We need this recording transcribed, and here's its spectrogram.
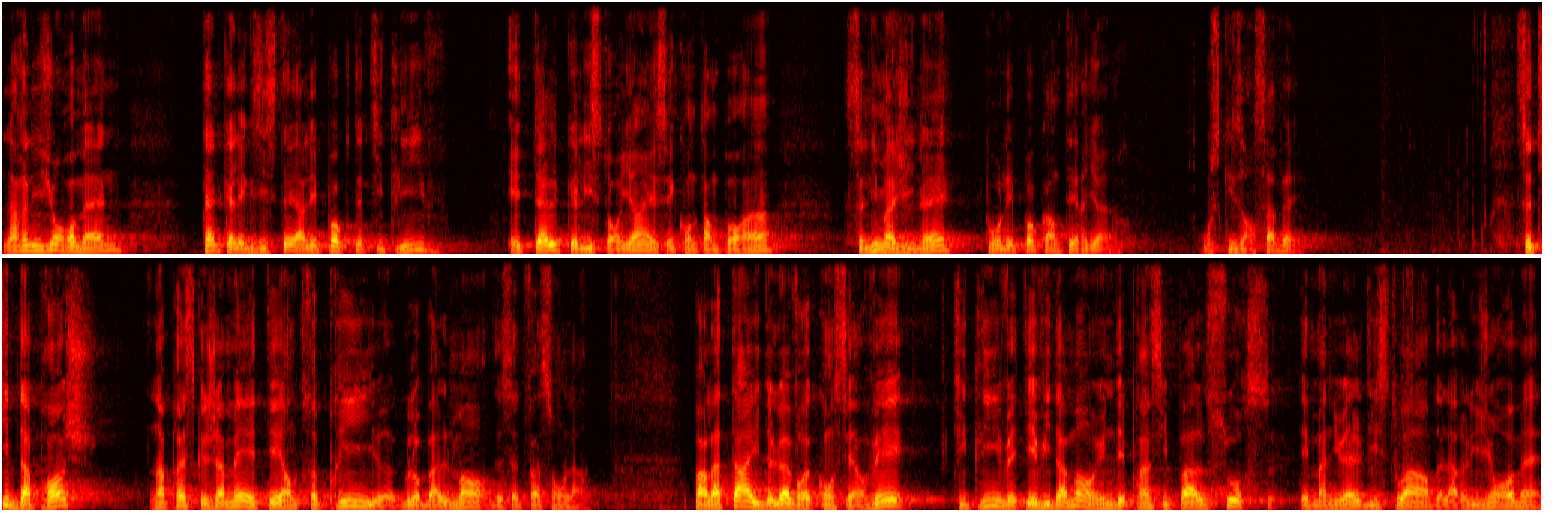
la religion romaine, telle qu'elle existait à l'époque de Tite-Live, et telle que l'historien et ses contemporains se l'imaginaient pour l'époque antérieure, ou ce qu'ils en savaient. Ce type d'approche n'a presque jamais été entrepris euh, globalement de cette façon-là. Par la taille de l'œuvre conservée, Tite-Live est évidemment une des principales sources des manuels d'histoire de la religion romaine.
